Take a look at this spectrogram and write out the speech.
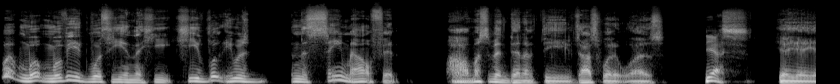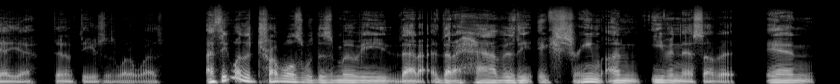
What, what movie was he in? That he he looked he was in the same outfit. Oh, it must have been Den of Thieves. That's what it was. Yes. Yeah, yeah, yeah, yeah. Den of Thieves is what it was. I think one of the troubles with this movie that that I have is the extreme unevenness of it. And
